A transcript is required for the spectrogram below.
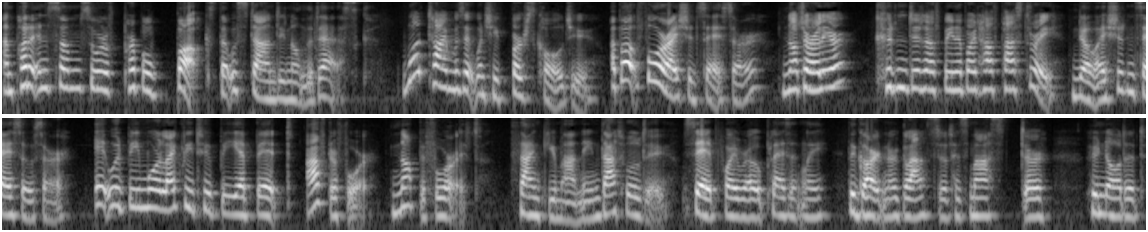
and put it in some sort of purple box that was standing on the desk. What time was it when she first called you? About four, I should say, sir. Not earlier? Couldn't it have been about half past three? No, I shouldn't say so, sir. It would be more likely to be a bit after four, not before it. Thank you, Manning, that will do, said Poirot pleasantly. The gardener glanced at his master, who nodded,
